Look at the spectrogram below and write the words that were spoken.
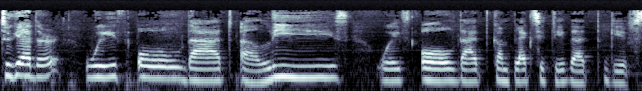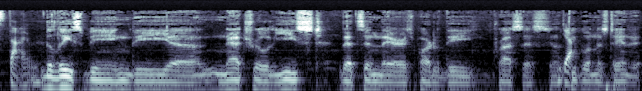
together with all that uh, lees, with all that complexity that gives time. The least being the uh, natural yeast that's in there as part of the process. You know, Yeah. People understand it.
